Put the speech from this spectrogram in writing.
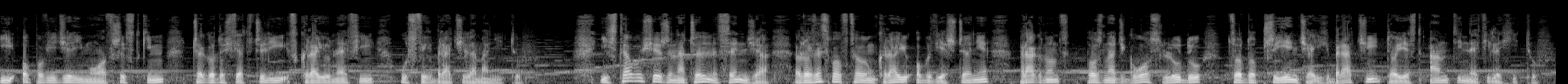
i opowiedzieli mu o wszystkim, czego doświadczyli w kraju Nefi u swych braci Lamanitów. I stało się, że naczelny sędzia rozesłał w całym kraju obwieszczenie, pragnąc poznać głos ludu co do przyjęcia ich braci, to jest antynefilechitów.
